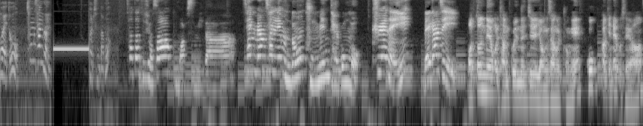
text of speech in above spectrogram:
공모해도 총상금 을 준다고? 찾아주셔서 고맙습니다. 생명 살림 운동 국민 대공모 Q&A 4가지 어떤 내용을 담고 있는지 영상을 통해 꼭 확인해보세요.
